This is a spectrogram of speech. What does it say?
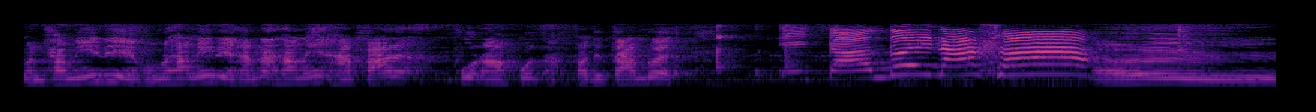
มันทางนี้ดิผมไปทางนี้ดิหันหน้าทางนี้หาป้าเนี่ยพูดอะพูดอะฝากติดตามด้วย ติดตามด้วยนะคะ เออ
